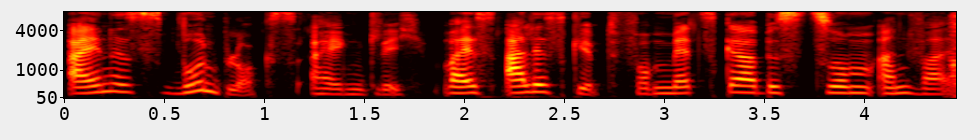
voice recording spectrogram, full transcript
eines Wohnblocks eigentlich, weil es alles gibt, vom Metzger bis zum Anwalt.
